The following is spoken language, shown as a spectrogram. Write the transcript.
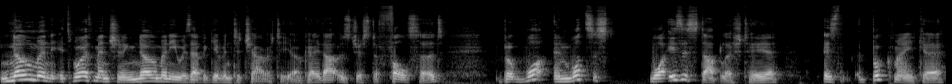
no money, it's worth mentioning, no money was ever given to charity, okay? That was just a falsehood. But what, and what's, what is established here is bookmaker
